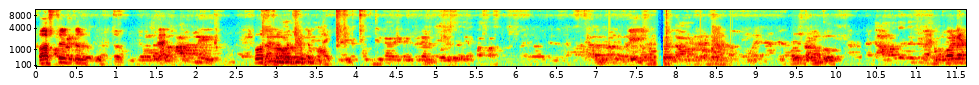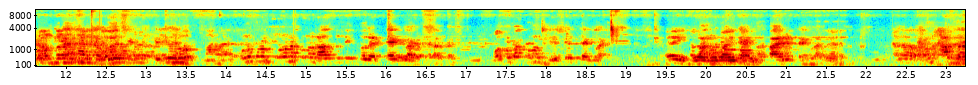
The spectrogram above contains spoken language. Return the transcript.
প্রশ্নের তো উত্তর। তো ভাই। আমাদের দেশে মোবাইলটা ডাউন করার এটি হলো কোনো কোনো কোনো না কোনো রাজনৈতিক দলের ট্যাগ অথবা কোনো দেশের ট্যাগ এই হ্যালো মোবাইল বাইরের ট্যাগ এখন আপনার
